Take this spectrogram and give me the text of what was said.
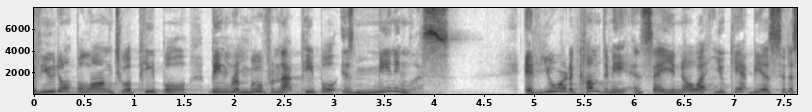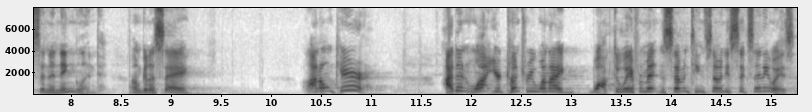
If you don't belong to a people, being removed from that people is meaningless. If you were to come to me and say, you know what, you can't be a citizen in England, I'm going to say, I don't care. I didn't want your country when I walked away from it in 1776, anyways.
